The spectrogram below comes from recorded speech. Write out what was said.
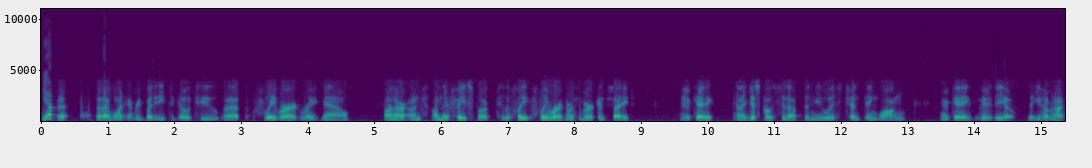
Yep. Uh, but I want everybody to go to uh, Flavor Art right now on our on on their Facebook to the Fla- Flavor Art North American site. Okay, and I just posted up the newest Chen Ping Wong okay video that you have not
